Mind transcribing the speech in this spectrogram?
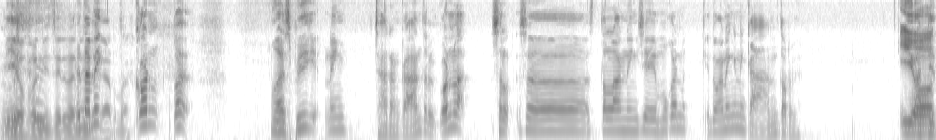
Iya Funi ceritanya nang tapi Jakarta. kon kok Wasbi ning jarang kantor. Kon lah se- se- setelah ning CMU kan hitungannya ning kantor ya. Iya,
